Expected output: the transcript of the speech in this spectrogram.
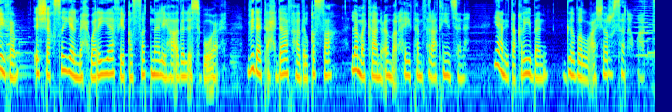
هيثم الشخصية المحورية في قصتنا لهذا الأسبوع؟ بدأت أحداث هذه القصة لما كان عمر هيثم ثلاثين سنة يعني تقريبا قبل عشر سنوات.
